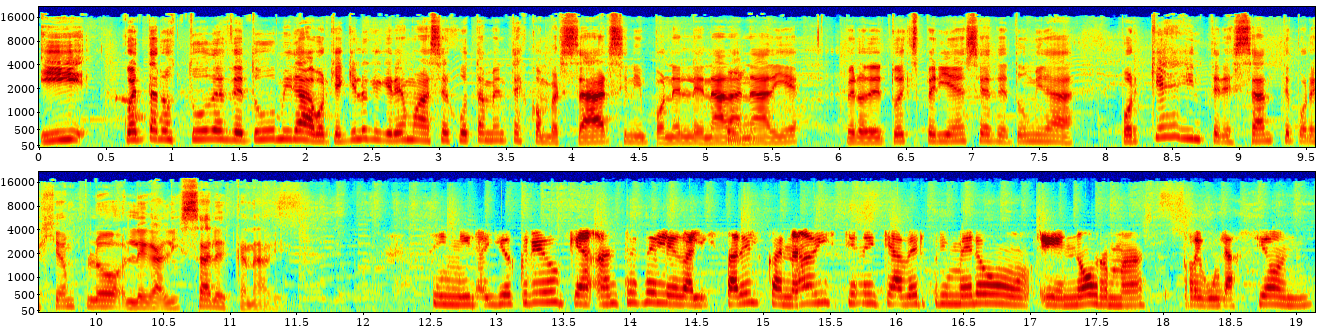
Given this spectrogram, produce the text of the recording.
Y cuéntanos tú desde tu mirada, porque aquí lo que queremos hacer justamente es conversar sin imponerle nada a nadie, pero de tu experiencia, desde tu mirada, ¿por qué es interesante, por ejemplo, legalizar el cannabis? Sí, mira, yo creo que antes de legalizar el cannabis tiene que haber primero eh, normas, regulación,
